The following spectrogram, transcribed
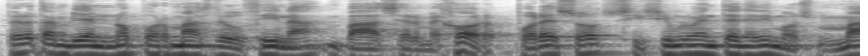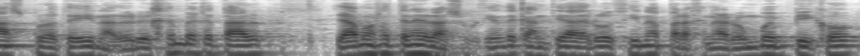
Pero también no por más leucina va a ser mejor. Por eso, si simplemente añadimos más proteína de origen vegetal, ya vamos a tener la suficiente cantidad de leucina para generar un buen pico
